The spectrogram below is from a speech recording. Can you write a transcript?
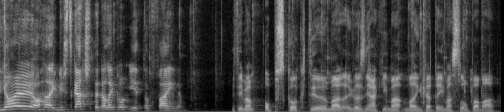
jo, jo, jo, hele, když skáčete daleko, je to fajn. Já tady mám obskok, který má takhle s nějakýma malinkatýma sloupama.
